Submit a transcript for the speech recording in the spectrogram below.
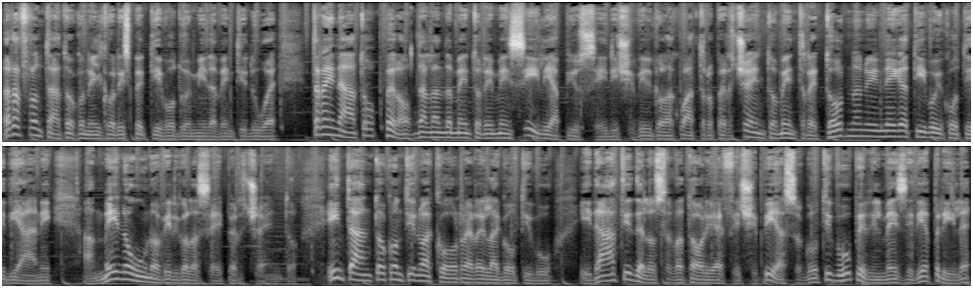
raffrontato con il corrispettivo 2022, trainato però dall'andamento dei mensili a più 16,4%, mentre tornano in negativo i quotidiani a meno 1,6%. Intanto continua a correre la GoTV. I dati dell'Osservatorio FCP PSO GoTV per il mese di aprile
